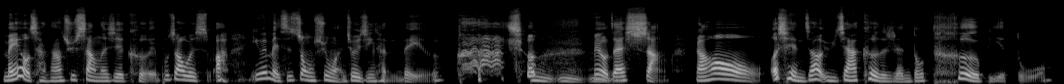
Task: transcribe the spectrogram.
没有常常去上那些课，也不知道为什么啊，因为每次重训完就已经很累了，就没有再上。然后，而且你知道瑜伽课的人都特别多，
